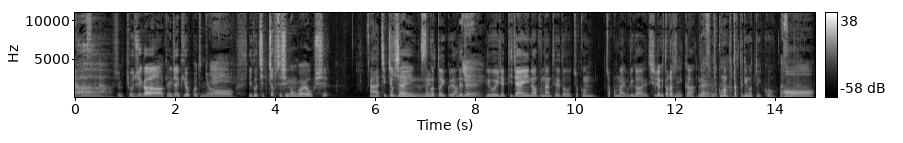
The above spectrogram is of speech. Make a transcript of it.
아, 지금 표지가 굉장히 귀엽거든요. 예. 이거 직접 쓰신 건가요, 혹시? 아, 직접 디자인을? 쓴, 쓴 것도 있고요. 네네. 예. 그리고 이제 디자이너 분한테도 조금, 조금만 우리가 실력이 떨어지니까 네. 조금만 부탁드린 것도 있고. 맞습니다. 어,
